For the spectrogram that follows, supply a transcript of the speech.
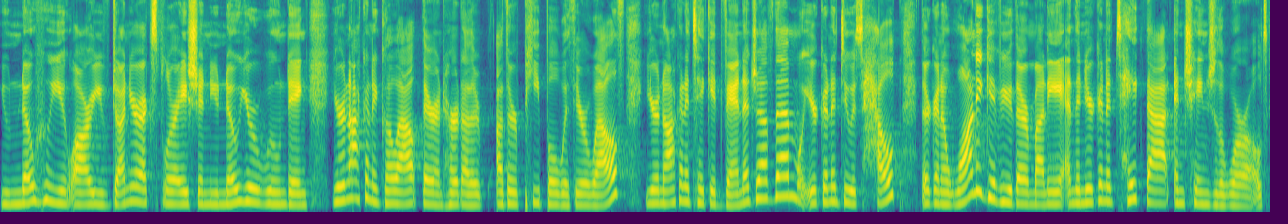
you know who you are, you've done your exploration, you know your wounding, you're not going to go out there and hurt other, other people with your wealth. You're not going to take advantage of them. What you're going to do is help. They're going to want to give you their money and then you're going to take that and change the world.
